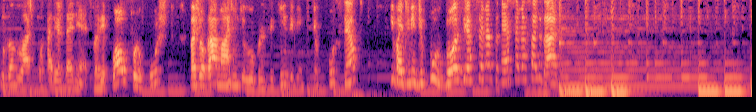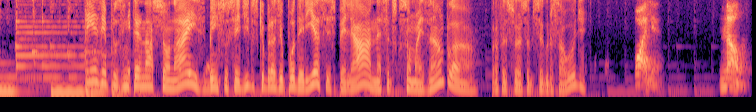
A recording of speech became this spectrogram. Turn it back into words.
usando lá as portarias da ANS? Vai ver qual foi o custo, vai jogar a margem de lucro entre 15% e 25% e vai dividir por 12 e essa, é essa é a mensalidade. Tem exemplos internacionais bem-sucedidos que o Brasil poderia se espelhar nessa discussão mais ampla, professor, sobre seguro-saúde? Olha, não.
